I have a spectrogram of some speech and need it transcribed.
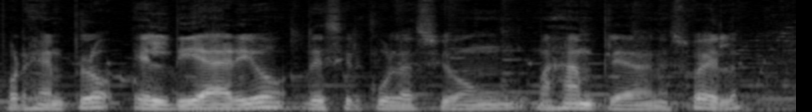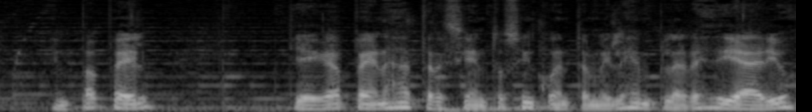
por ejemplo, el diario de circulación más amplia de Venezuela, en papel, llega apenas a 350 mil ejemplares diarios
